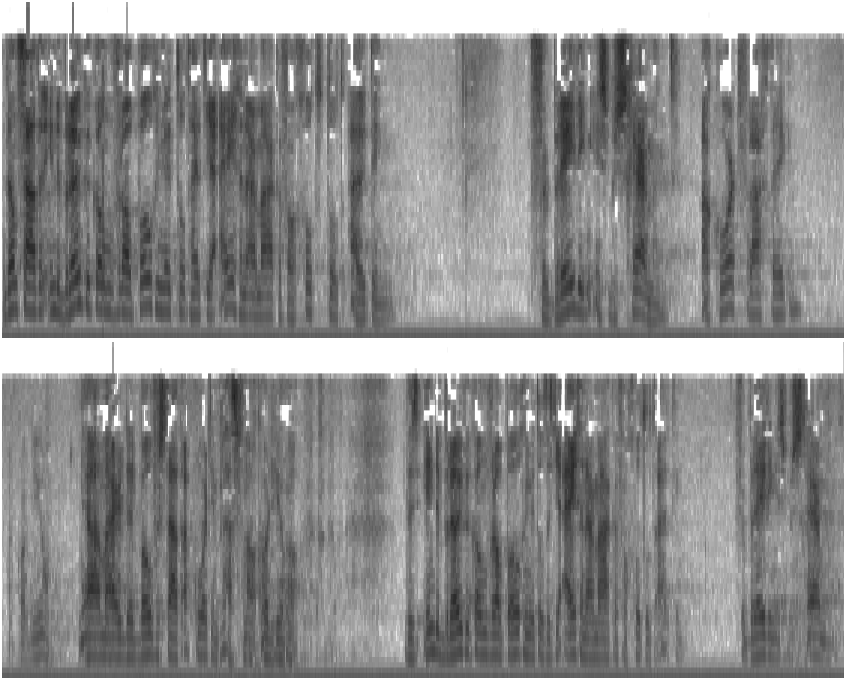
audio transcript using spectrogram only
En dan staat er in de breuken komen vooral pogingen tot het je eigenaar maken van God tot uiting. Verbreding is beschermend. Akkoord? Vraagteken. accordeon. Ja, maar erboven staat akkoord in plaats van Oh, accordeon. oh. Dus in de breuken komen vooral pogingen tot het je eigenaar maken van God tot uiting. Verbreding is beschermend.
